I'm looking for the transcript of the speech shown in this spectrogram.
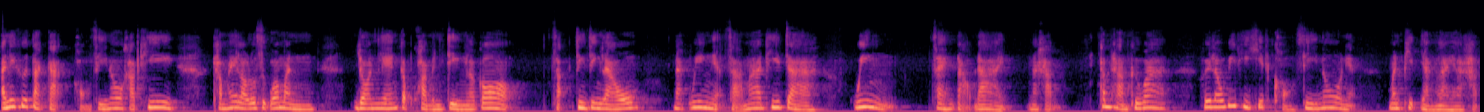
อันนี้คือตรกกะของซีโน่ครับที่ทำให้เรารู้สึกว่ามันย้อนแย้งกับความเป็นจริง แล้วก็จริง ๆ แล้วนักวิ่งเนี่ยสามารถที่จะวิ่งแซงเต่าได้นะครับคำถามคือว่าเฮ้ยแล้ววิธีคิดของซีโน่เนี่ยมันผิดอย่างไรล่ะครับ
